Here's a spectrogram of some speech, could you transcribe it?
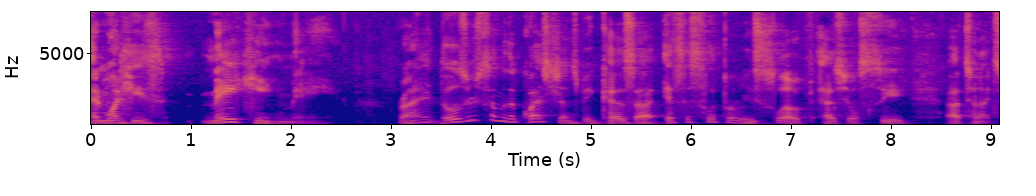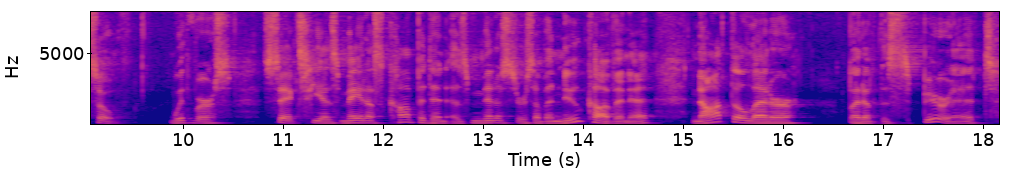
and what He's making me? Right? Those are some of the questions because uh, it's a slippery slope, as you'll see uh, tonight. So, with verse six, he has made us competent as ministers of a new covenant, not the letter, but of the Spirit.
